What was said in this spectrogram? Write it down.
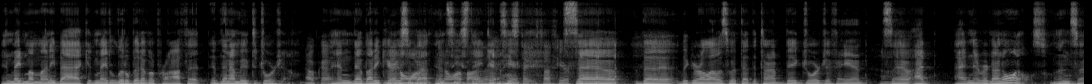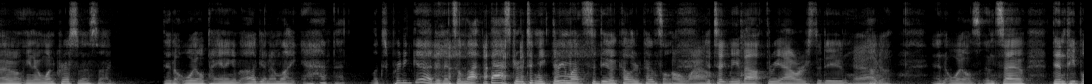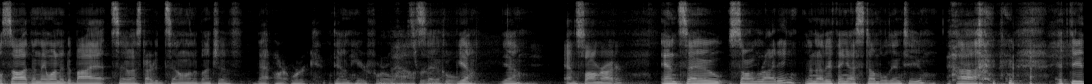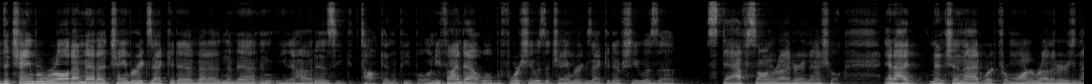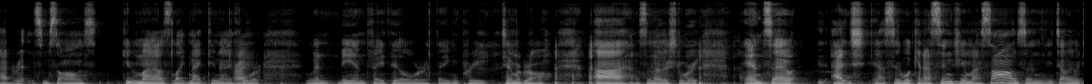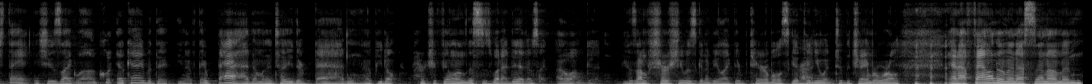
and made my money back and made a little bit of a profit and then i moved to georgia Okay. and nobody cares don't wanna- about NC State down NC here. State stuff here. So the the girl I was with at the time, big Georgia fan. Oh. So I I'd never done oils, Mm. and so you know one Christmas I did an oil painting of UGG, and I'm like, ah, that looks pretty good, and it's a lot faster. it took me three months to do a colored pencil. Oh, wow. It took me about three hours to do Yeah. UGG and oils, and so then people saw it, then they wanted to buy it, so I started selling a bunch of that artwork down here for a while. That's really so cool. yeah, yeah. and songwriter. And so, songwriting, another thing I stumbled into. Uh, through the chamber world, I met a chamber executive at an event, and you know how it is. You talking to people, and you find out, well, before she was a chamber executive, she was a staff songwriter in Nashville. And I mentioned I had worked for Warner Brothers and I'd written some songs. Keep in mind, I was like 1994 when me and Faith Hill were a thing pre Tim McGraw. Uh, that's another story. And so I, I said, "Well, can I send you my songs and you tell me what you think?" And she was like, "Well, okay, but they, you know, if they're bad, I'm going to tell you they're bad, and hope you don't hurt your feeling. This is what I did." I was like, "Oh, I'm good," because I'm sure she was going to be like, "They're terrible. It's a good thing you went to the chamber world." and I found them and I sent them, and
